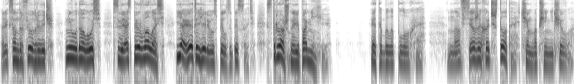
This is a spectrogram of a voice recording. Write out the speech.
«Александр Федорович, не удалось, связь прервалась, я это еле успел записать. Страшные помехи». Это было плохо, но все же хоть что-то, чем вообще ничего.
